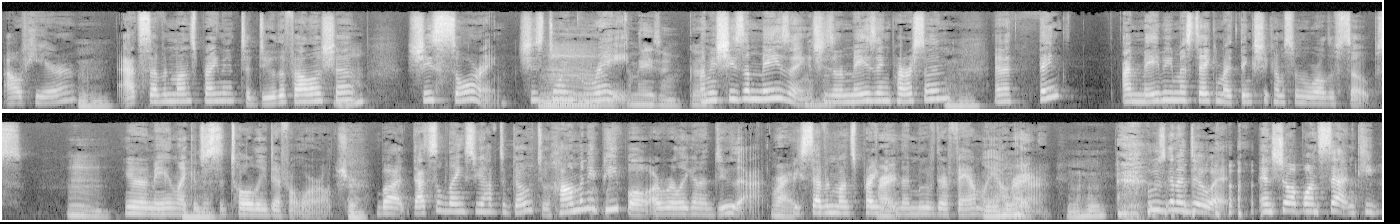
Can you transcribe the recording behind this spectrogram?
out here mm-hmm. at seven months pregnant to do the fellowship. She's soaring. She's doing mm. great. Amazing. Good. I mean, she's amazing. Mm-hmm. She's an amazing person. Mm-hmm. And I think I may be mistaken, but I think she comes from the world of soaps. Mm. You know what I mean? Like it's mm-hmm. just a totally different world. Sure. But that's the lengths you have to go to. How many people are really going to do that? Right. Be seven months pregnant Right. and then move their family mm-hmm. out Right. there. Mm-hmm. Who's going to do it and show up on set and keep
